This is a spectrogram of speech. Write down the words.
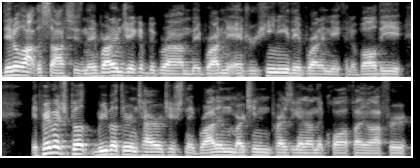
did a lot this offseason. They brought in Jacob DeGrom. They brought in Andrew Heaney. They brought in Nathan Eovaldi they pretty much built rebuilt their entire rotation. They brought in Martin Perez again on the qualifying offer.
